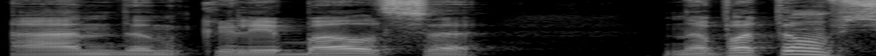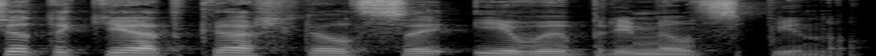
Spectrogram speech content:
Анден колебался, но потом все-таки откашлялся и выпрямил спину.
